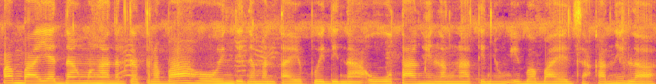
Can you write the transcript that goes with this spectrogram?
Pambayad ng mga nagtatrabaho, hindi naman tayo pwede na uutangin lang natin yung ibabayad sa kanila.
